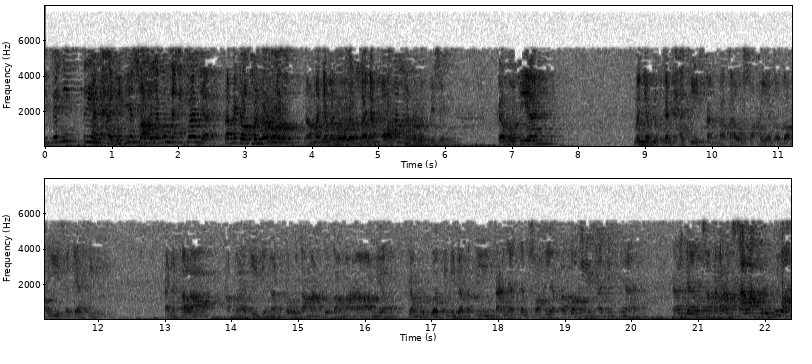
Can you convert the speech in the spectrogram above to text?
kita ini lihat hadisnya soalnya apa enggak itu aja. Tapi kalau menurut, namanya menurut banyak orang menurut di sini. Kemudian menyebutkan hadis tanpa tahu sahih atau dhaif hati-hati. Kadangkala apalagi dengan keutamaan-keutamaan yang yang berbuat ini dapat ini tanyakan sahih apa dhaif hadisnya. Karena jangan sampai orang salah berbuat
